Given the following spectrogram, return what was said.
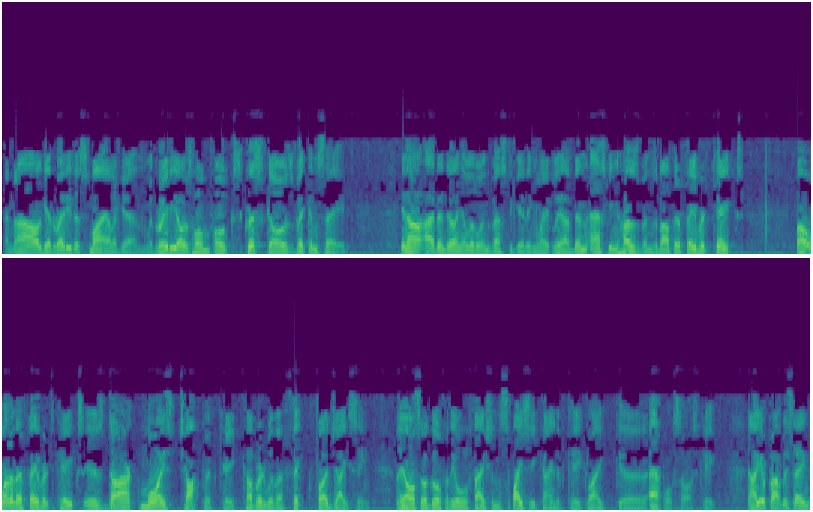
And now get ready to smile again with radio's home folks, Crisco's Vic and Sade. You know, I've been doing a little investigating lately. I've been asking husbands about their favorite cakes. Well, one of their favorite cakes is dark, moist chocolate cake covered with a thick fudge icing. They also go for the old-fashioned spicy kind of cake, like uh, applesauce cake. Now, you're probably saying,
